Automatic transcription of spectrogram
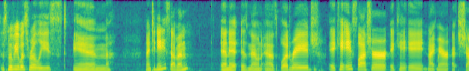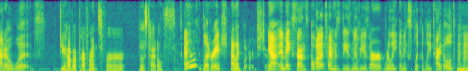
This movie was released in 1987 and it is known as Blood Rage, aka Slasher, aka Nightmare at Shadow Woods. Do you have a preference for those titles? I like Blood Rage. I like Blood Rage too. Yeah, it makes sense. A lot of times these movies are really inexplicably titled, hmm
